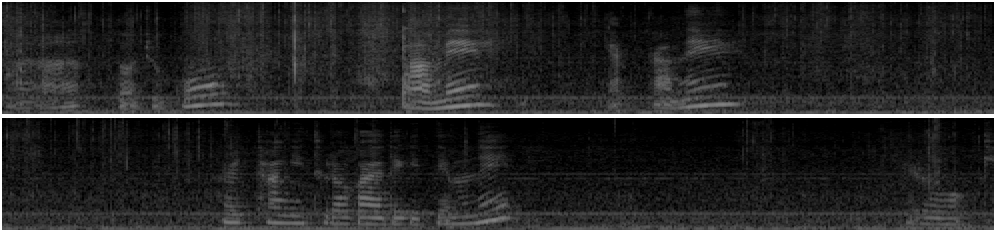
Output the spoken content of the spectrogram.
자, 넣어주고 다음에 약간의 설탕이 들어가야 되기 때문에 이렇게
